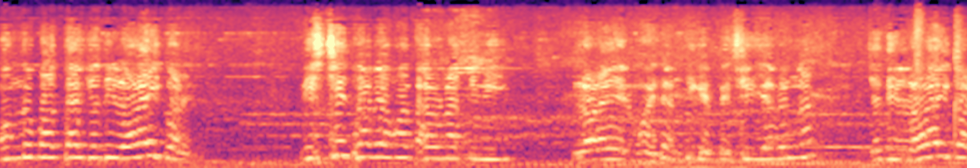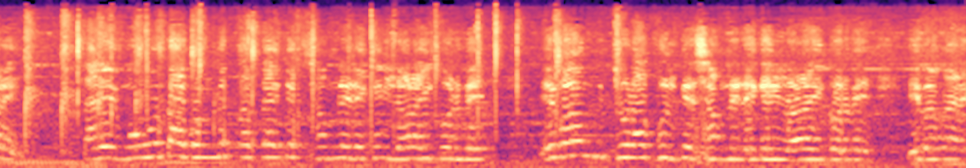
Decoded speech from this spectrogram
বন্দ্যোপাধ্যায় যদি লড়াই করেন নিশ্চিতভাবে আমার ধারণা তিনি লড়াইয়ের ময়দান থেকে পেছিয়ে যাবেন না। যদি লড়াই করে, তাহলে মমতা বন্দ্যোপাধ্যায়কে সামনে রেখেই লড়াই করবে এবং জোড়া ফুলকে সামনে রেখেই লড়াই করবে। এ ব্যাপারে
